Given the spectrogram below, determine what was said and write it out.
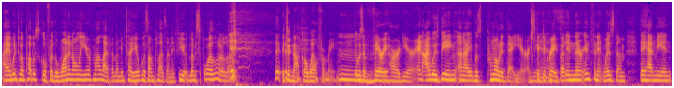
I went to a public school for the one and only year of my life, and let me tell you, it was unpleasant. If you let me spoil spoiler alert. it did not go well for me. It was a very hard year, and I was being and I was promoted that year. I skipped a grade, but in their infinite wisdom, they had me in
